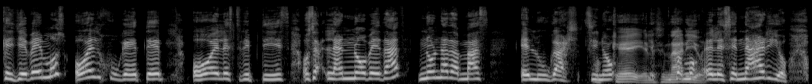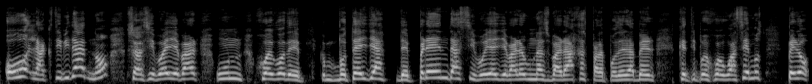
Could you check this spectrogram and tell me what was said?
que llevemos o el juguete o el striptease. O sea, la novedad, no nada más el lugar, sino el escenario. como el escenario o la actividad, ¿no? O sea, si voy a llevar un juego de botella de prendas, si voy a llevar unas barajas para poder ver qué tipo de juego hacemos, pero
